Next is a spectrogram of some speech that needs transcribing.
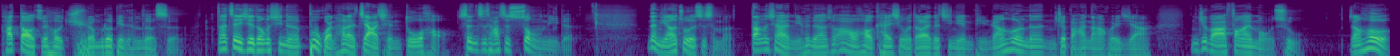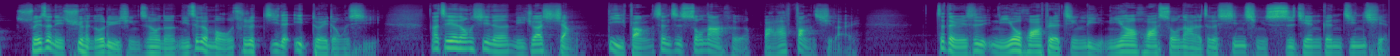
它到最后全部都变成垃圾。那这些东西呢，不管它的价钱多好，甚至它是送你的，那你要做的是什么？当下你会得到说啊，我好开心，我得到一个纪念品。然后呢，你就把它拿回家，你就把它放在某处。然后随着你去很多旅行之后呢，你这个某处就积了一堆东西。那这些东西呢，你就要想地方，甚至收纳盒把它放起来。这等于是你又花费了精力，你又要花收纳的这个心情、时间跟金钱。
